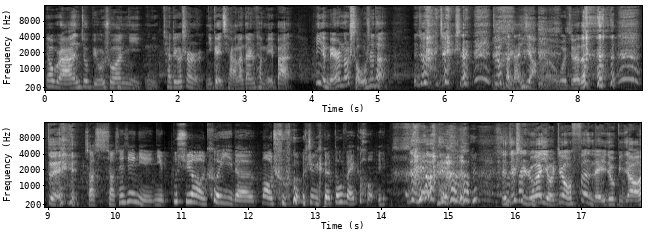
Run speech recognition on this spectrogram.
要不然，就比如说你你他这个事儿你给钱了，但是他没办，那也没人能收拾他，那 就这事儿就很难讲了。我觉得，对，小小星星，你你不需要刻意的冒出这个东北口音，呃 就是如果有这种氛围，就比较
